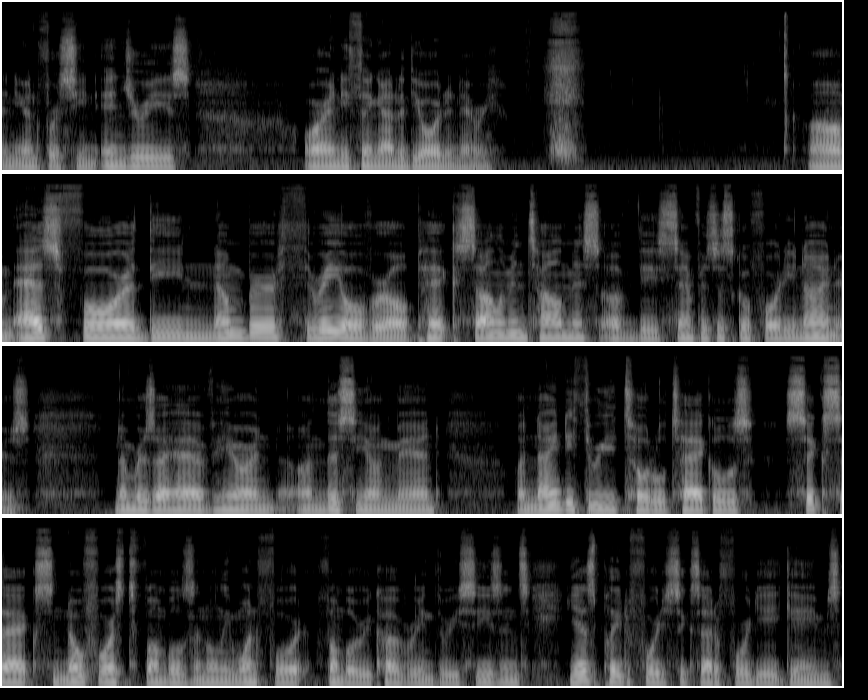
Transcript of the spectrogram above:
any unforeseen injuries or anything out of the ordinary. Um, as for the number three overall pick, Solomon Thomas of the San Francisco 49ers. Numbers I have here on, on this young man a 93 total tackles, six sacks, no forced fumbles, and only one fumble recovery in three seasons. He has played 46 out of 48 games,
